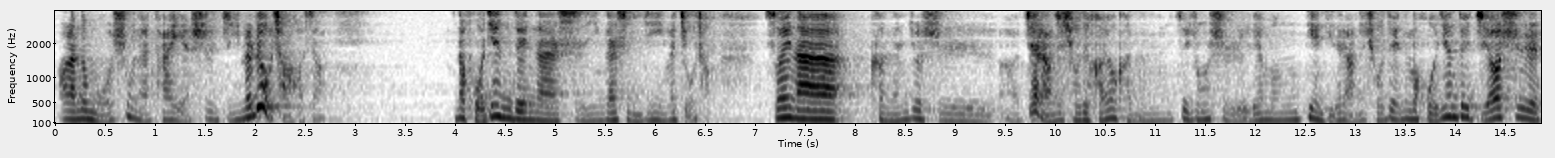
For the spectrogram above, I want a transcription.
奥兰多魔术呢，他也是只赢了六场，好像。那火箭队呢，是应该是已经赢了九场，所以呢。可能就是呃，这两支球队很有可能最终是联盟垫底的两支球队。那么火箭队只要是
